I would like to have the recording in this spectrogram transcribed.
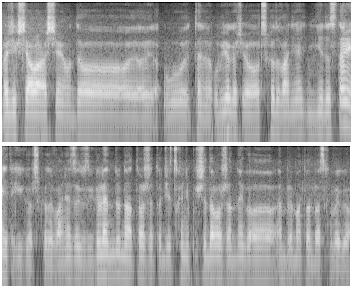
będzie chciała się do, e, ten, ubiegać o odszkodowanie, nie dostanie takiego odszkodowania ze względu na to, że to dziecko nie posiadało żadnego emblematu odblaskowego.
